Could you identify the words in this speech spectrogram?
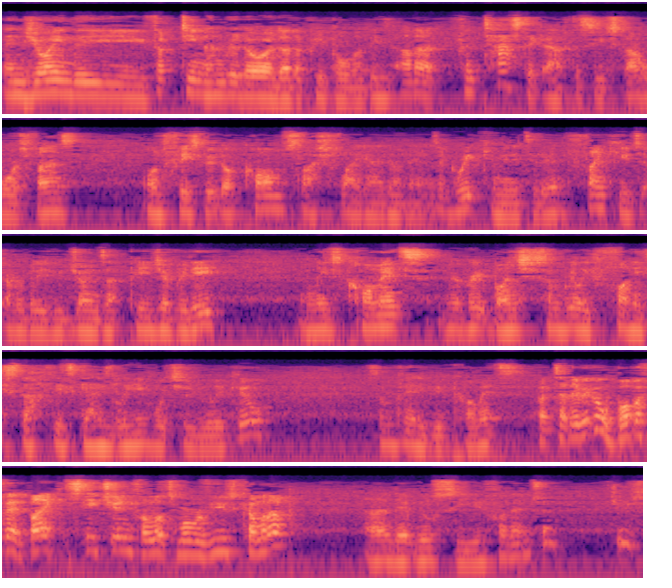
and join the 1300 odd other people, with these other fantastic after see Star Wars fans on facebook.com slash flyguy.net. There's a great community there. Thank you to everybody who joins that page every day and leaves comments. They're a great bunch. Some really funny stuff these guys leave, which is really cool. Some very good comments. But uh, there we go. Boba Fett back. Stay tuned for lots more reviews coming up. And uh, we'll see you for them soon. Cheers.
